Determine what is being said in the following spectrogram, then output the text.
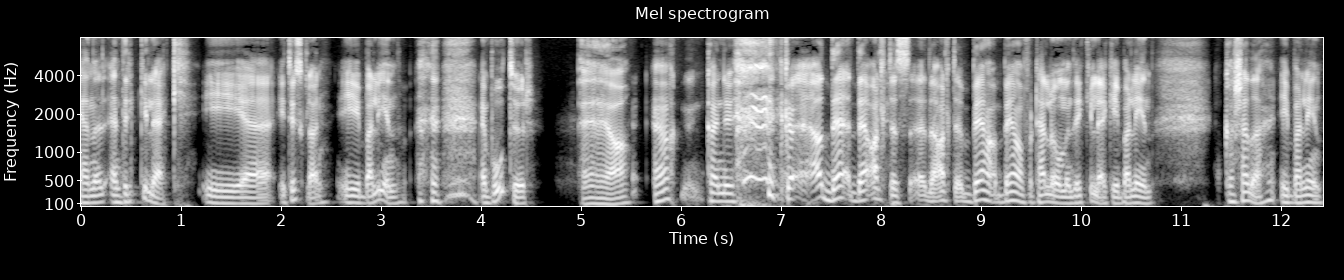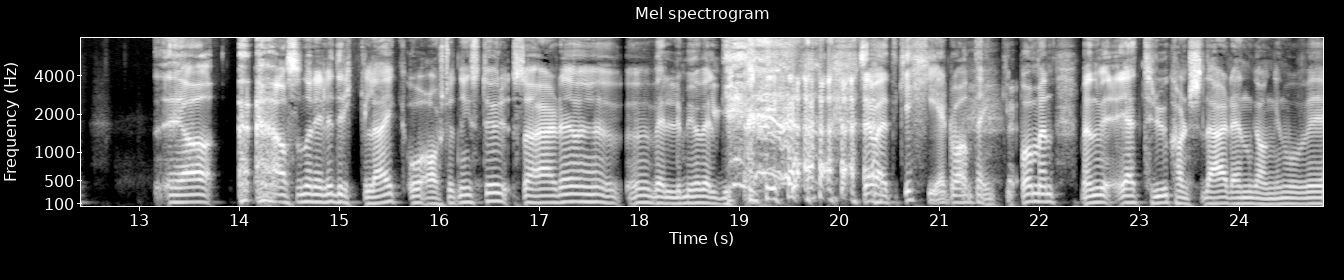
en, en drikkelek i, eh, i Tyskland, i Berlin. en botur. Ja. Ja, kan du kan, ja, det, det er alt det, det er alltid. Be, han- be han fortelle om en drikkelek i Berlin. Hva skjedde i Berlin? ja, altså når det gjelder drikkeleik og avslutningstur, så er det øh, veldig mye å velge i. så jeg veit ikke helt hva han tenker på, men, men jeg tror kanskje det er den gangen hvor vi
